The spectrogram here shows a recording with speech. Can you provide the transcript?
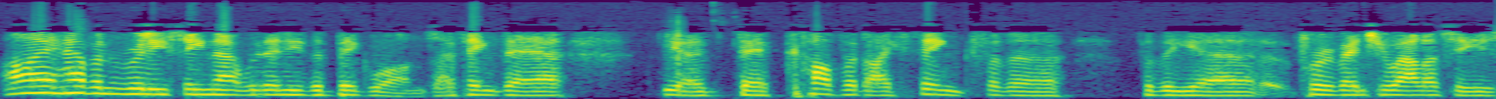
I haven't really seen that with any of the big ones. I think they're you know they're covered. I think for the for the uh, for eventualities,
